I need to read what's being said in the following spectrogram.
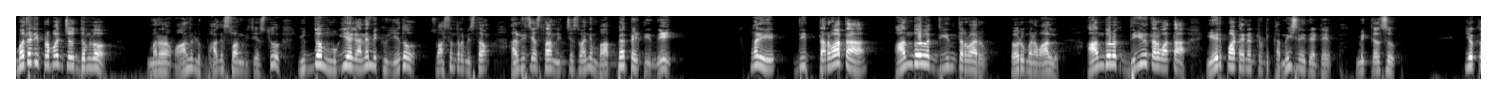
మొదటి ప్రపంచ యుద్ధంలో మన వాళ్ళను భాగస్వామికి చేస్తూ యుద్ధం ముగియగానే మీకు ఏదో స్వాతంత్రం ఇస్తాం అది చేస్తాం ఇది చేస్తాం అని మభ్యపెట్టింది మరి దీ తర్వాత ఆందోళనకు దిగిన తర్వాత ఎవరు? మన వాళ్ళు. ఆందోళనకు దిగిన తర్వాత ఏర్పాటైనటువంటి కమిషన్ ఏదంటే మీకు తెలుసు. ఈ యొక్క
